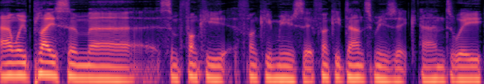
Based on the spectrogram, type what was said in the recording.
and we play some uh, some funky funky music, funky dance music, and we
